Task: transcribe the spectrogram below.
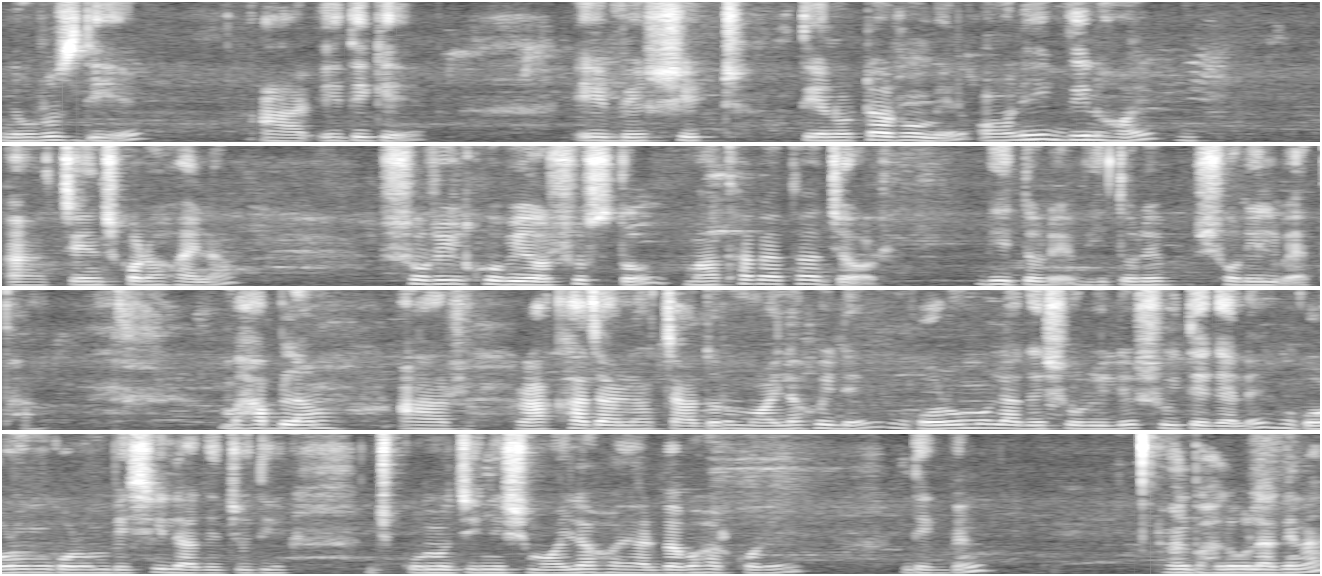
নুডলস দিয়ে আর এদিকে এই বেডশিট তেনোটা রুমের অনেক দিন হয় চেঞ্জ করা হয় না। শরীর খুবই অসুস্থ, মাথা ব্যথা, জ্বর, ভিতরে ভিতরে শরীর ব্যথা। ভাবলাম আর রাখা যায় না, চাদর ময়লা হইলে গরমও লাগে শরীরে, শুইতে গেলে গরম গরম বেশি লাগে যদি কোনো জিনিস ময়লা হয় আর ব্যবহার করেন, দেখবেন আর ভালোও লাগে না।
